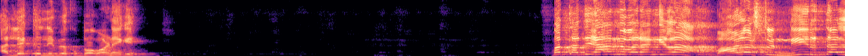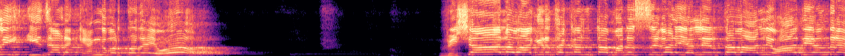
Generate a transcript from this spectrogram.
ಅಲ್ಲೇ ಕಲಿಬೇಕು ಬೊಗೋಣೆಗೆ. ಮತ್ತ ಅದು ಹೆಂಗ ಬರಂಗಿಲ್ಲ? ಬಹಳಷ್ಟು ನೀರ್ದಲ್ಲಿ ಈಜಾಡಕ್ಕೆ ಹೆಂಗ್ ಬರ್ತದೆಯೋ? ವಿಶಾಲವಾಗಿರ್ತಕ್ಕಂಥ ಮನಸ್ಸುಗಳು ಎಲ್ಲಿರ್ತಾವ? ಅಲ್ಲಿ ಹಾದಿ ಅಂದ್ರೆ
